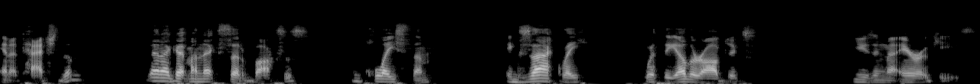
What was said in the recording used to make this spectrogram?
and attach them. Then I get my next set of boxes and place them exactly with the other objects using my arrow keys.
